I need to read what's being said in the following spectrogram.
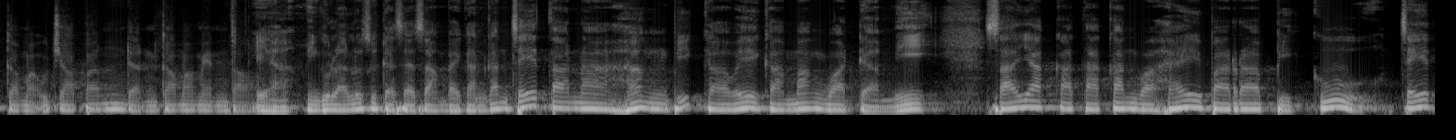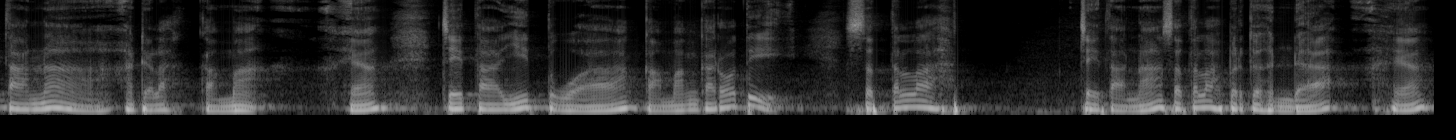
kama ucapan, dan kama mental. Ya, minggu lalu sudah saya sampaikan kan cetana hang bikawe kamang wadami. Saya katakan wahai para biku, cetana adalah kama. Ya, cetayitwa kamang karoti. Setelah cetana, setelah berkehendak, ya,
